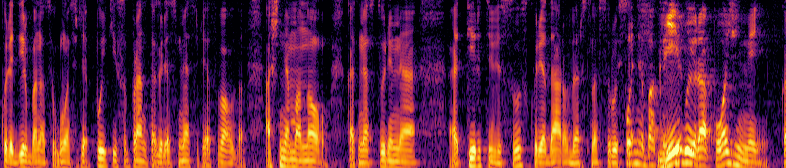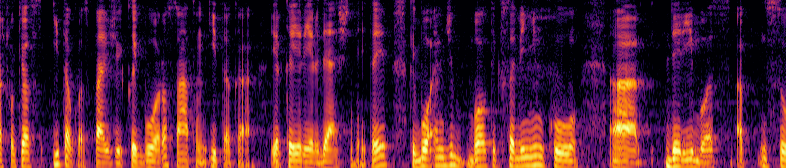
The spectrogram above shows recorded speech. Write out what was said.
kurie dirba nuo saugumo srityje, puikiai supranta grėsmės ir jas valdo. Aš nemanau, kad mes turime e, tirti visus, kurie daro verslą su Rusija. Jeigu yra požymiai kažkokios įtakos, pavyzdžiui, kai buvo Rosatom įtaka ir kairiai, ir dešiniai, taip, kai buvo MG Baltic savininkų, dėrybos su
